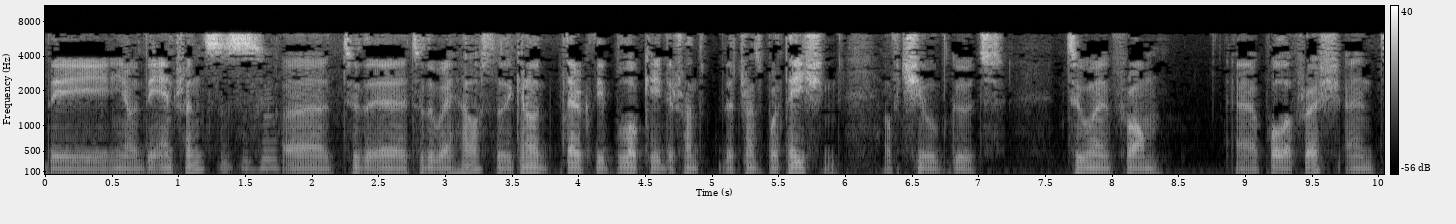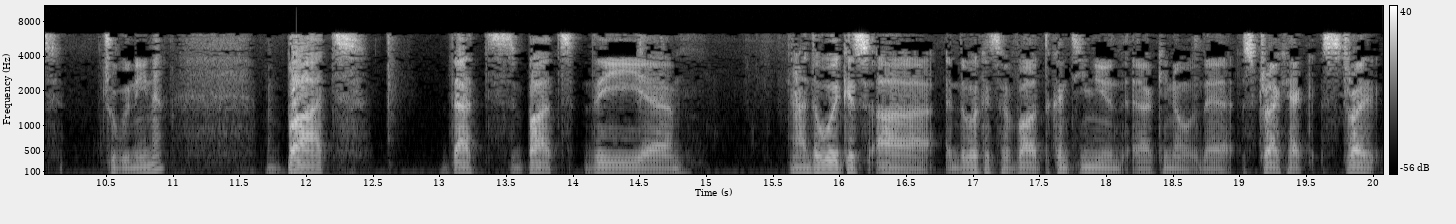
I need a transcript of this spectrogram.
the you know the entrance uh, to the to the warehouse. So they cannot directly blockade the trans- the transportation of chilled goods to and from uh, Polar Fresh and Truganina. But that but the um, uh, the workers are the workers are about to continue, uh, you know, the strike ac- strike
